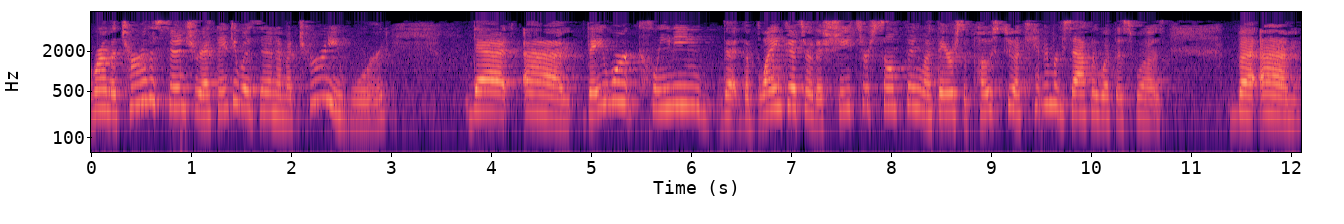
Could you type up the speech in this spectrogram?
around the turn of the century, I think it was in a maternity ward, that um, they weren't cleaning the, the blankets or the sheets or something like they were supposed to. I can't remember exactly what this was. But um,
